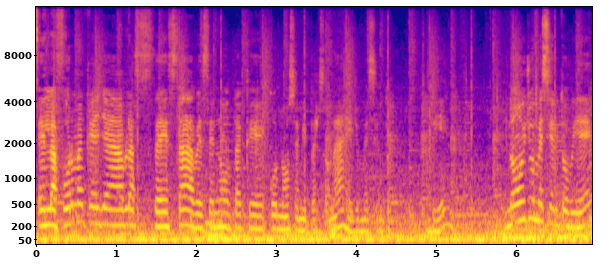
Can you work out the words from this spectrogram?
en la forma que ella habla se sabe, se nota que conoce mi personaje. Yo me siento bien. No, yo me siento bien.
